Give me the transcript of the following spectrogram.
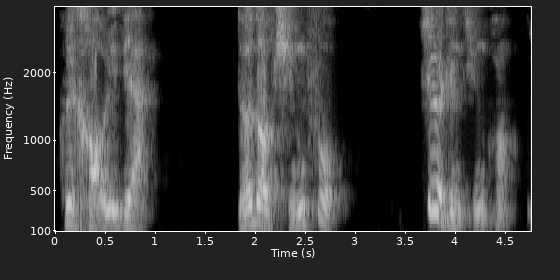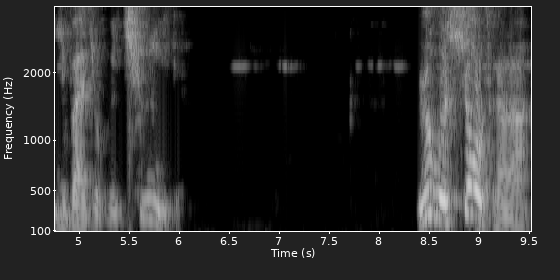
会好一点，得到平复，这种情况一般就会轻一点。如果哮喘啊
